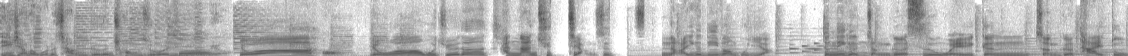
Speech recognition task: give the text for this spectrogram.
影响了我的唱歌跟创作，你们有没有？有啊，哦，有啊，我觉得很难去讲是哪一个地方不一样，就那个整个思维跟整个态度。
